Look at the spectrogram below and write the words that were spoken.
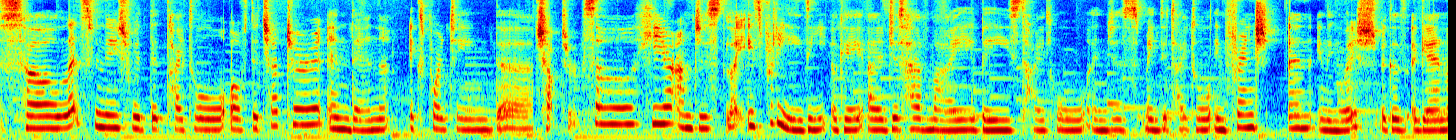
So let's finish with the title of the chapter and then exporting the chapter. So here I'm just like, it's pretty easy, okay? I just have my base title and just make the title in French and in English because again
